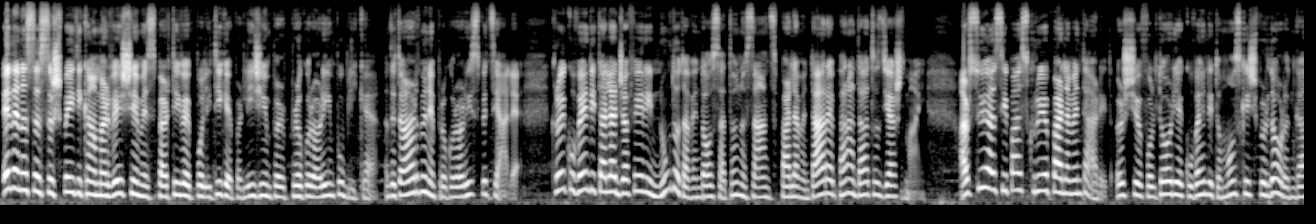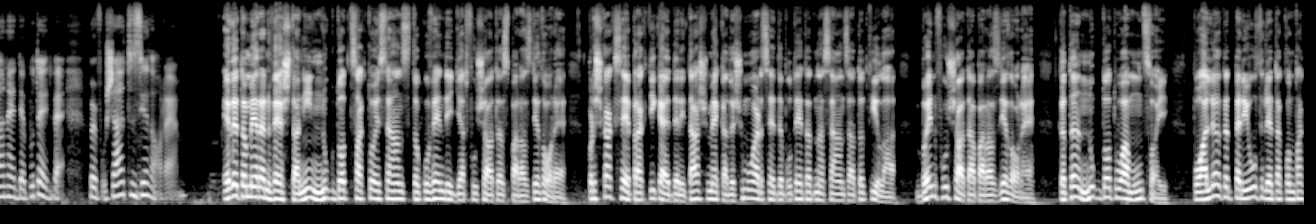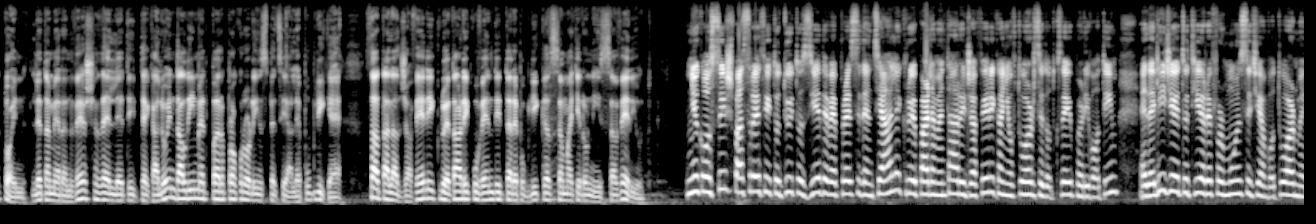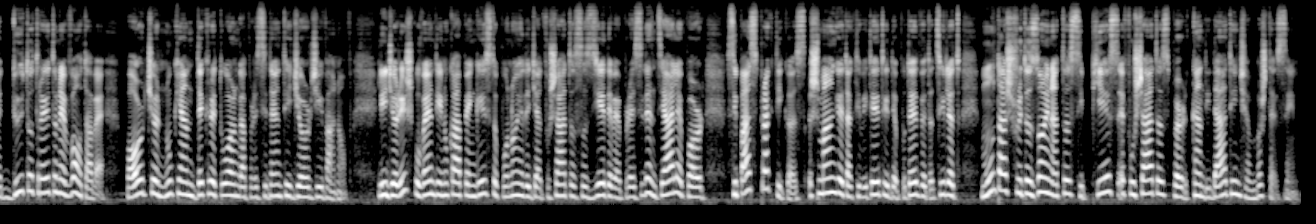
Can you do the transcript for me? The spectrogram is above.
Edhe nëse së shpejti ka marrëveshje mes partive politike për ligjin për Prokurorinë Publike dhe të ardhmen e Prokurorisë Speciale, kreu i Kuvendit Talat Xhaferi nuk do ta vendosë atë në seancë parlamentare para datës gjashtë maj. Arsyeja sipas kryeparlamentarit është që foltorja e Kuvendit të mos keqpërdoret nga ana e deputetëve për fushatë zgjedhore. Edhe të merren vesh tani nuk do të caktoj seancë të Kuvendit gjatë fushatës parazgjedhore, Për shkak se praktika e deritashme ka dëshmuar se deputetët në seanca të tilla bëjnë fushata parazgjedhore, këtë nuk do t'ua mundësoj. Po ua lë këtë periudhë le të kontaktojnë, le të merren vesh dhe le t'i tejkalojnë dallimet për Prokurorinë Speciale Publike, tha Talat Xhaferi, kryetar i Kuvendit të Republikës së Maqedonisë së Veriut. Njëkohësisht pas rrethit të dytë të zgjedhjeve presidenciale, kryeparlamentari Xhaferi ka njoftuar se do të kthejë për rivotim edhe ligje të tjerë reformuese që janë votuar me dy të tretën e votave, por që nuk janë dekretuar nga presidenti Gjorgji Ivanov. Ligjërisht, Kuvendi nuk ka pengesë të punojë edhe gjatë fushatës së zgjedhjeve presidenciale, por, sipas praktikës, shmanget aktiviteti i deputetëve të cilët mund ta shfrytëzojnë atë si pjesë e fushatës për kandidatin që mbështesin.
